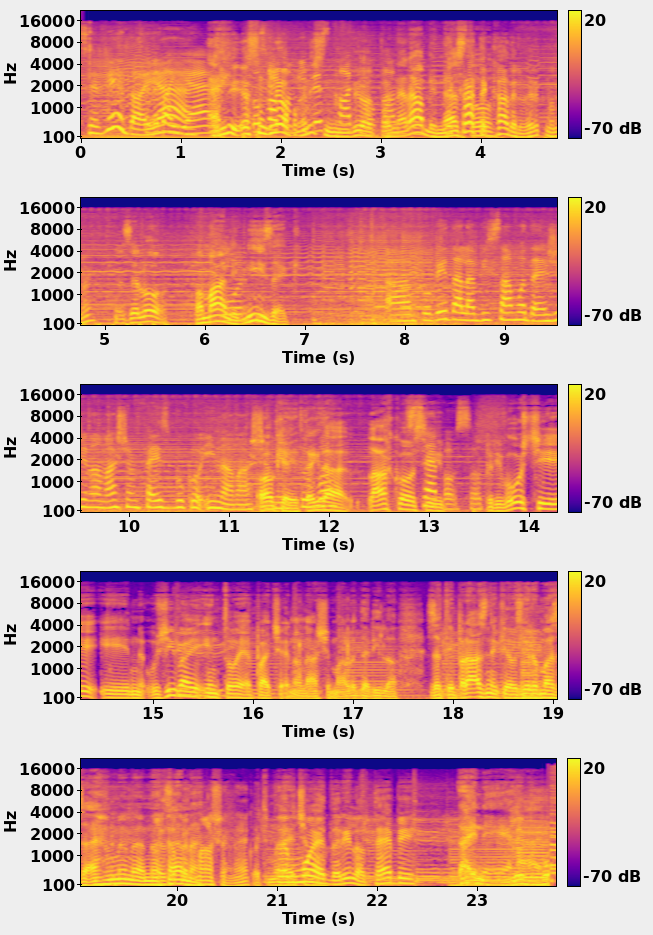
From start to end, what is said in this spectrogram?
Seveda Seveda je. je. Ni, jaz To sem gledal, pa nisem videl. To- ne rabim jaz Kratek kader, verjetno ne. Zelo, pa mali, Bor. nizek. A, povedala bi samo, da je že na našem Facebooku in na našem Okay, YouTubu. tako da lahko Vse si povsod. privošči in uživaj, in to je pač eno naše malo darilo za te praznike, oziroma za MMM. Ja, naše, ne. Kot mu To je moje darilo tebi. Daj ne.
